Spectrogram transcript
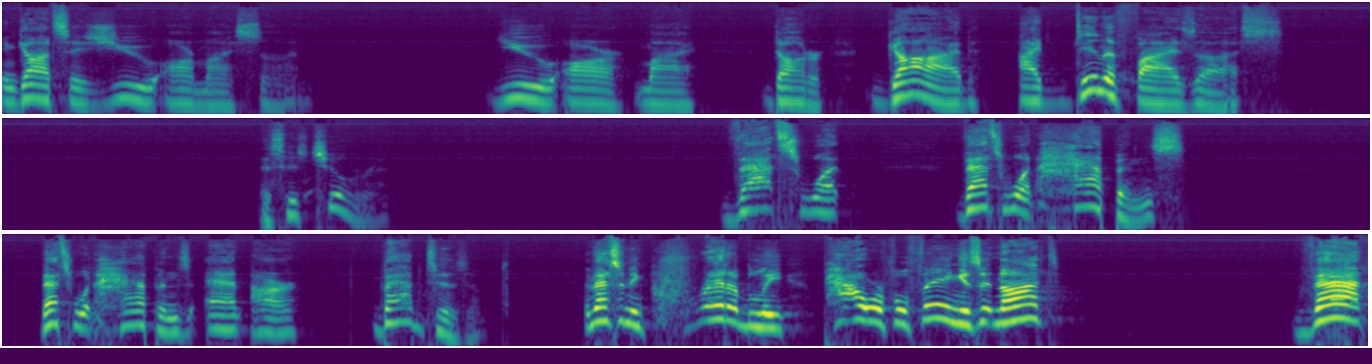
And God says, You are my son. You are my daughter. God identifies us as his children. That's what, that's what happens. That's what happens at our baptism. And that's an incredibly powerful thing, is it not? That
